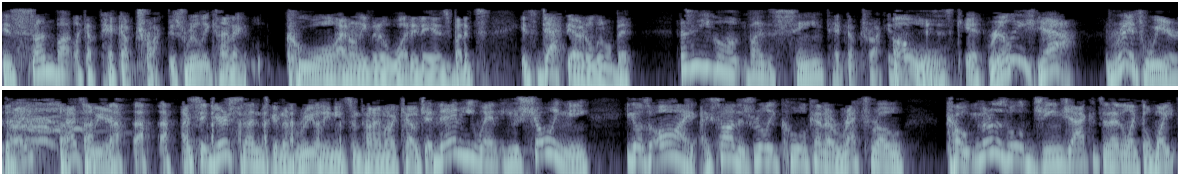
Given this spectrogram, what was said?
his son bought like a pickup truck, this really kind of cool. I don't even know what it is, but it's it's decked out a little bit. Doesn't he go out and buy the same pickup truck as, Oh. as his kid? Really? Yeah. It's weird, right? That's weird. I said, Your son's going to really need some time on a couch. And then he went, he was showing me, he goes, Oh, I, I saw this really cool kind of retro coat. You remember those old jean jackets that had like the white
